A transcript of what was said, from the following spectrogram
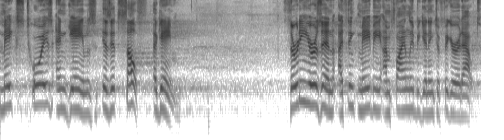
makes toys and games is itself a game. 30 years in, I think maybe I'm finally beginning to figure it out.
